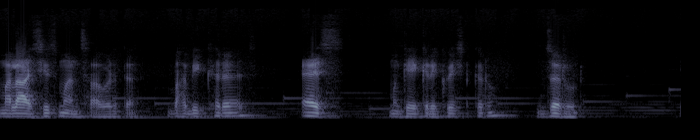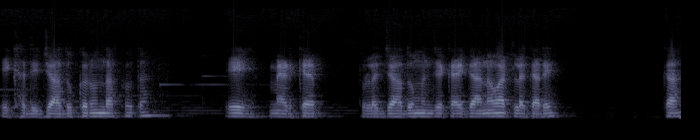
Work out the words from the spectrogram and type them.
मला अशीच माणसं आवडतात. भाभी खरंच एस. मग एक रिक्वेस्ट करू? जरूर. एखादी जादू करून दाखवता? ए मॅडकॅप तुला जादू म्हणजे काय गाणं वाटलं का रे? का?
